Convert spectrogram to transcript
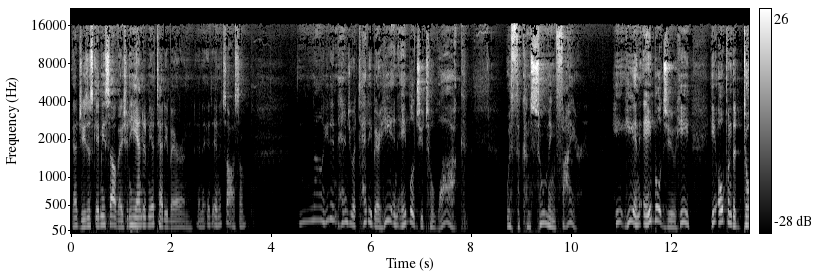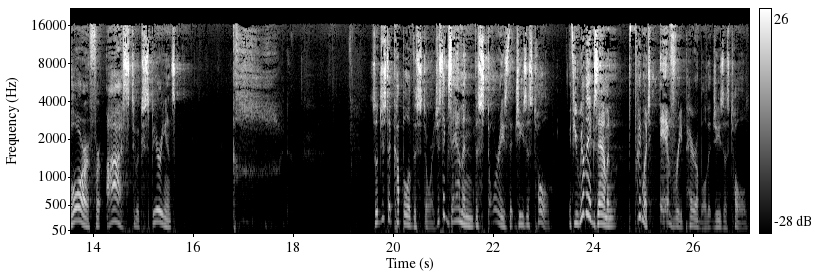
yeah, Jesus gave me salvation. He handed me a teddy bear, and, and, it, and it's awesome. No, He didn't hand you a teddy bear. He enabled you to walk with the consuming fire. He, he enabled you. He, he opened a door for us to experience God. So, just a couple of the stories. Just examine the stories that Jesus told. If you really examine pretty much every parable that Jesus told,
